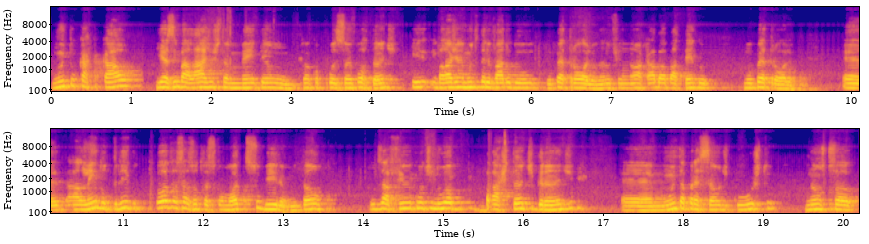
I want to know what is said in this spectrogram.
muito cacau, e as embalagens também têm um, uma composição importante. E embalagem é muito derivado do, do petróleo, né? no final acaba batendo no petróleo. É, além do trigo, todas essas outras commodities subiram. Então, o desafio continua bastante grande, é, muita pressão de custo, não só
